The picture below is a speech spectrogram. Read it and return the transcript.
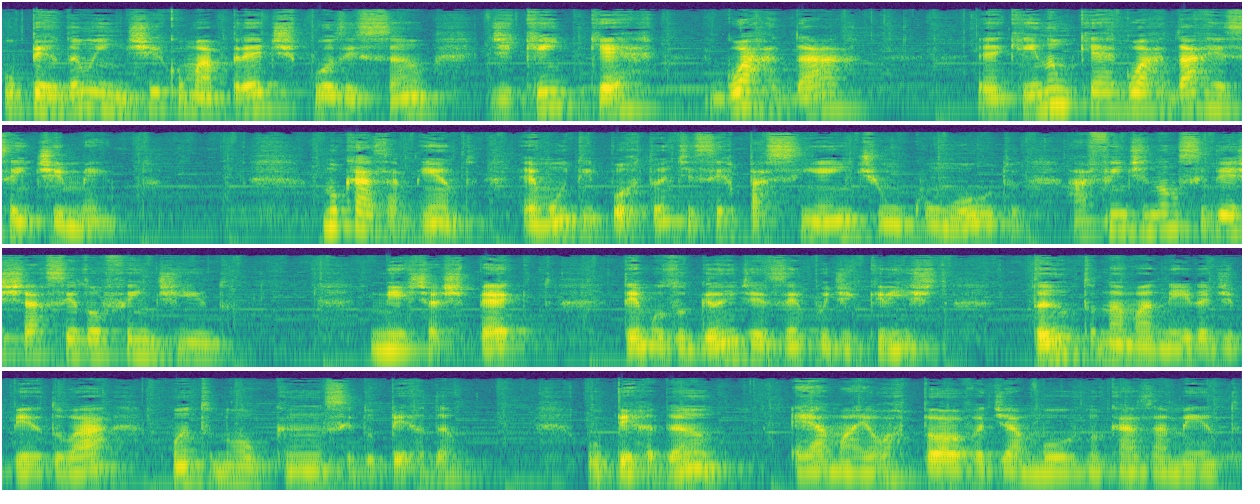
O perdão indica uma predisposição de quem quer guardar, é, quem não quer guardar ressentimento. No casamento, é muito importante ser paciente um com o outro a fim de não se deixar ser ofendido. Neste aspecto, temos o grande exemplo de Cristo, tanto na maneira de perdoar quanto no alcance do perdão. O perdão é a maior prova de amor no casamento,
